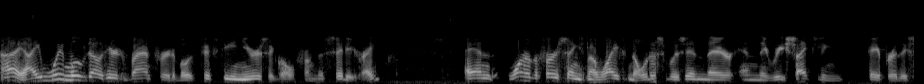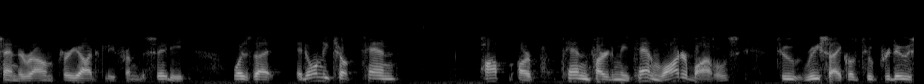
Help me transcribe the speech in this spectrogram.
Hi, I, we moved out here to Brantford about 15 years ago from the city, right? And one of the first things my wife noticed was in there in the recycling paper they send around periodically from the city was that it only took 10 pop or 10 pardon me 10 water bottles to recycle to produce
